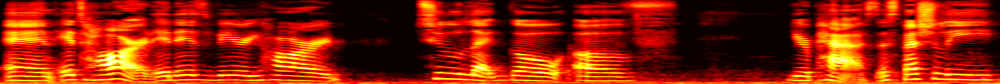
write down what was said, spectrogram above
and it's hard. It is very hard to let go of your past, especially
